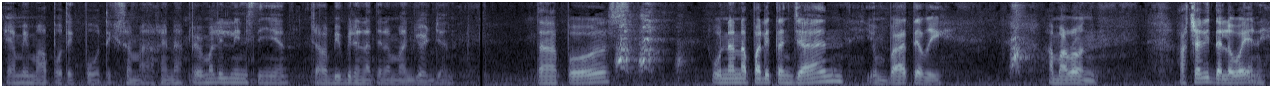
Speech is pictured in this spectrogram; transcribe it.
Kaya may mga putik-putik sa makina. Pero malilinis din yan. Tsaka bibili natin ng mudguard yan. Tapos, unang napalitan dyan, yung battery. Amaron. Actually, dalawa yan eh.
